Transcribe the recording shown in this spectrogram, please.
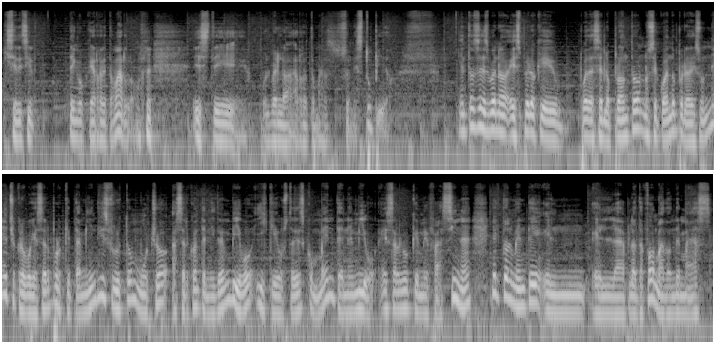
Quise decir, tengo que retomarlo. Este, volverlo a retomar suena estúpido. Entonces, bueno, espero que pueda hacerlo pronto, no sé cuándo, pero es un hecho que lo voy a hacer porque también disfruto mucho hacer contenido en vivo y que ustedes comenten en vivo. Es algo que me fascina y actualmente en, en la plataforma donde más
